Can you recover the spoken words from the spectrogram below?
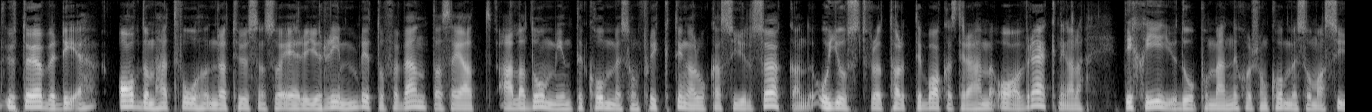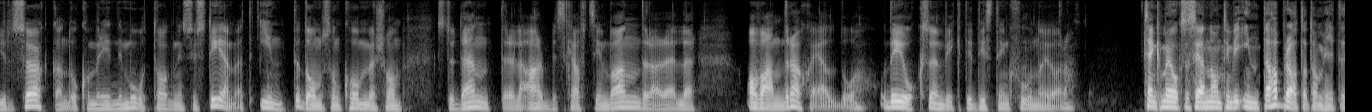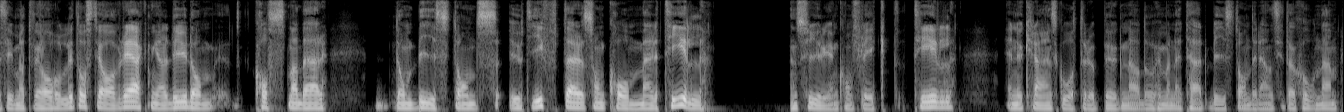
utöver det, av de här 200 000 så är det ju rimligt att förvänta sig att alla de inte kommer som flyktingar och asylsökande. Och just för att ta tillbaka till det här med avräkningarna, det sker ju då på människor som kommer som asylsökande och kommer in i mottagningssystemet, inte de som kommer som studenter eller arbetskraftsinvandrare eller av andra skäl då. Och det är också en viktig distinktion att göra tänker man också säga någonting vi inte har pratat om hittills i och med att vi har hållit oss till avräkningar. Det är ju de kostnader, de biståndsutgifter som kommer till en Syrienkonflikt, till en ukrainsk återuppbyggnad och humanitärt bistånd i den situationen,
